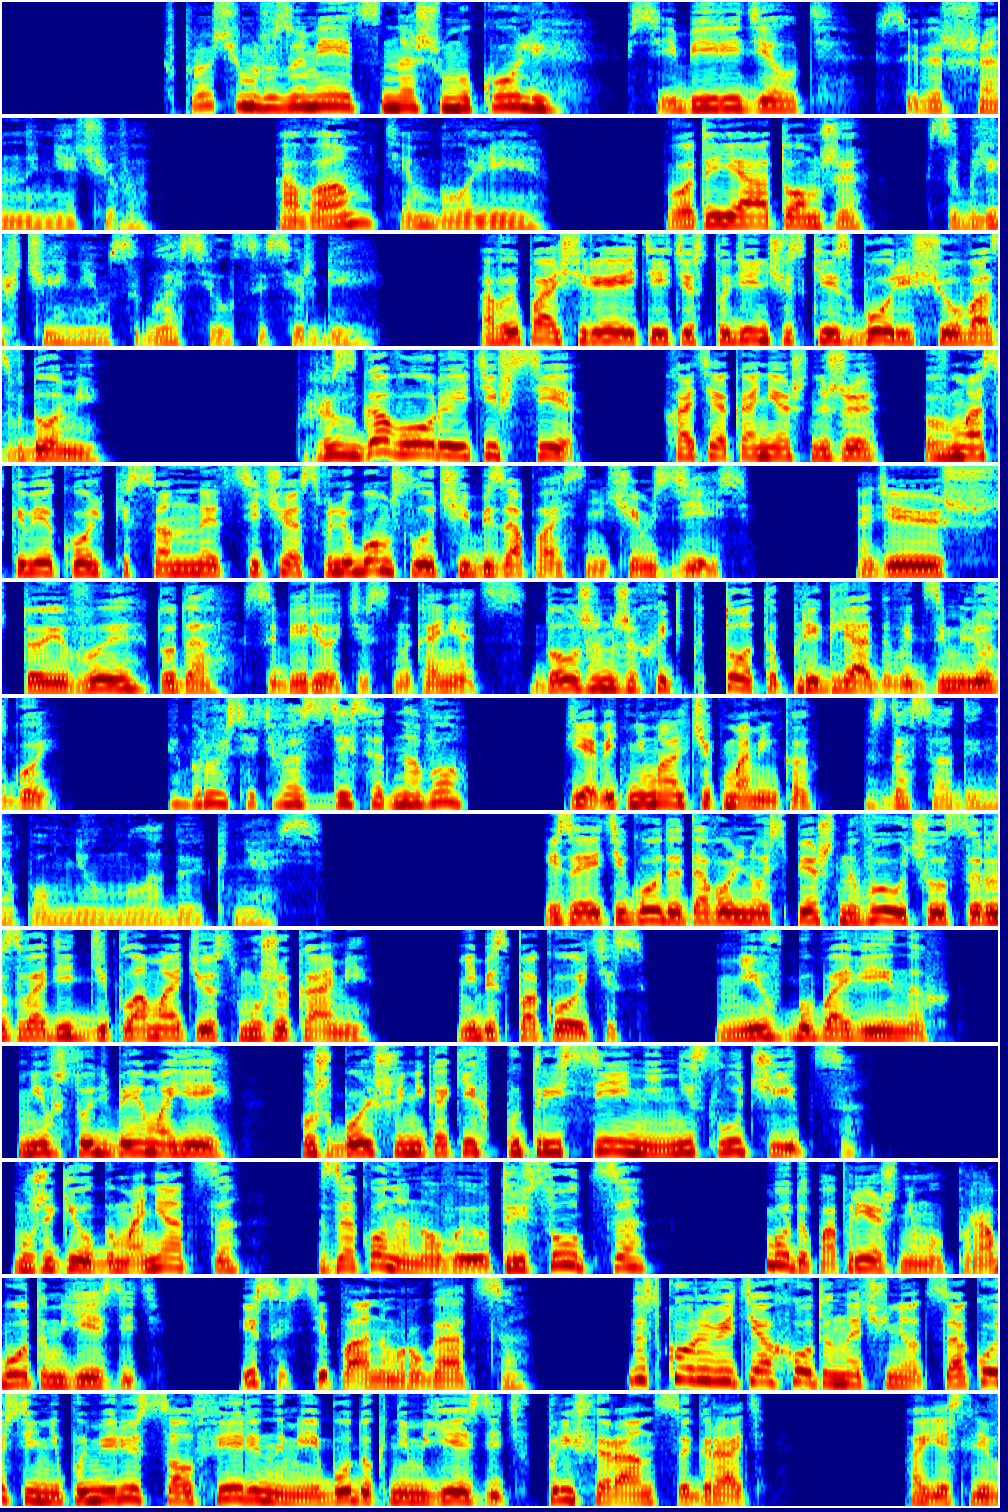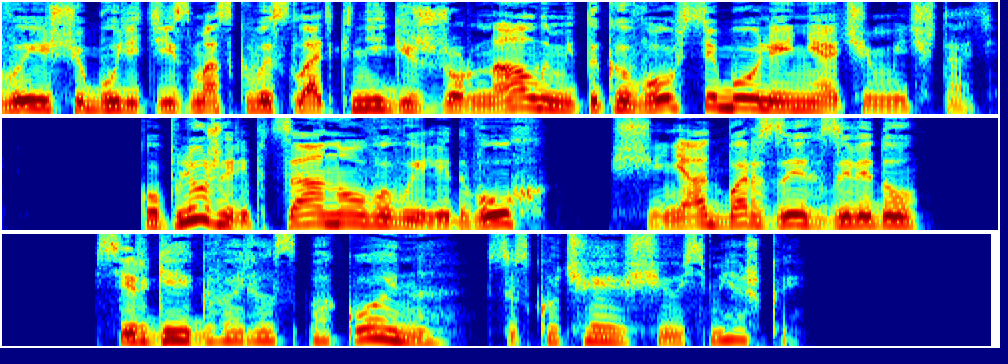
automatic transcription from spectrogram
Впрочем, разумеется, нашему Коле в Сибири делать совершенно нечего. А вам тем более. Вот и я о том же, с облегчением согласился Сергей. А вы поощряете эти студенческие сборища у вас в доме. Разговоры эти все. Хотя, конечно же, в Москве Кольки Саннет сейчас в любом случае безопаснее, чем здесь. Надеюсь, что и вы туда соберетесь, наконец. Должен же хоть кто-то приглядывать за мелюзгой. И бросить вас здесь одного? Я ведь не мальчик, маменька. С досадой напомнил молодой князь. И за эти годы довольно успешно выучился разводить дипломатию с мужиками. Не беспокойтесь, ни в бубовинах, ни в судьбе моей уж больше никаких потрясений не случится. Мужики угомонятся, законы новые утрясутся, буду по-прежнему по работам ездить и со Степаном ругаться. Да скоро ведь и охота начнется, а к осени помирюсь с алферинами и буду к ним ездить в преферанс играть. А если вы еще будете из Москвы слать книги с журналами, так и вовсе более не о чем мечтать. Куплю жеребца нового или двух, щенят борзых заведу. Сергей говорил спокойно, со скучающей усмешкой.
